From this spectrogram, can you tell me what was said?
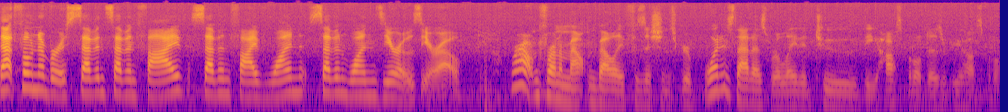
that phone number is 775 751 7100. We're out in front of Mountain Valley Physicians Group. What is that as related to the hospital, Desert View Hospital?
